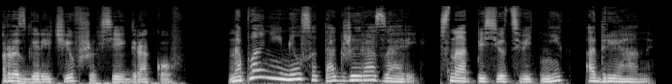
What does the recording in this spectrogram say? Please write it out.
разгорячившихся игроков. На плане имелся также и розарий с надписью «Цветник Адрианы».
